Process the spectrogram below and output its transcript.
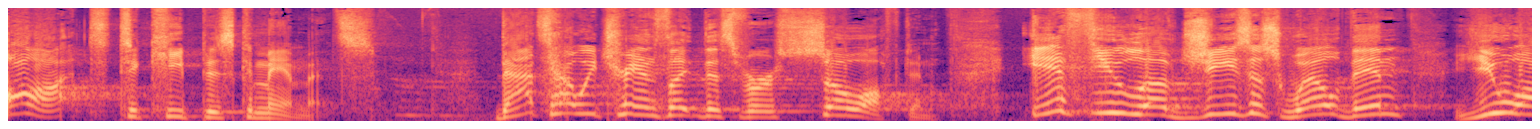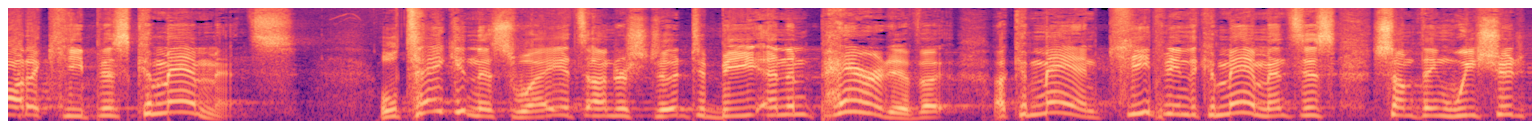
ought to keep his commandments. That's how we translate this verse so often. If you love Jesus, well, then you ought to keep his commandments. Well, taken this way, it's understood to be an imperative, a, a, command. Keeping the commandments is something we should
